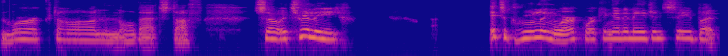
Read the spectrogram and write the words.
worked on and all that stuff. So it's really it's grueling work working at an agency, but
